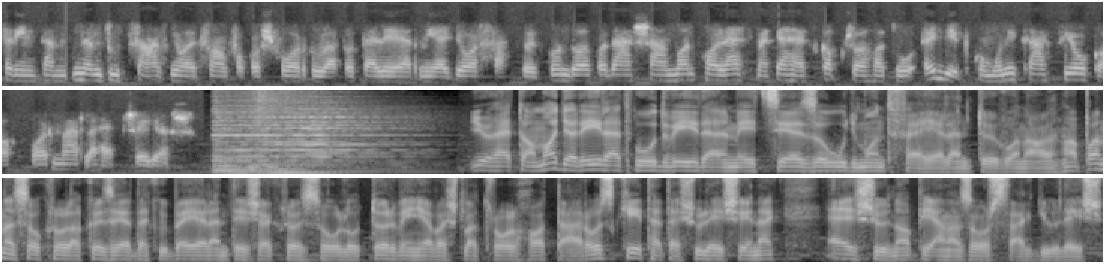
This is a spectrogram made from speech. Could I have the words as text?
szerintem nem tud 180 fokos fordulatot elérni egy ország közgondolkodásában. Ha lesznek ehhez kapcsolható egyéb kommunikációk, akkor már lehetséges. Jöhet a magyar életmód védelmét célzó úgymond feljelentő vonal. A panaszokról a közérdekű bejelentésekről szóló törvényjavaslatról határoz kéthetes ülésének első napján az országgyűlés.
